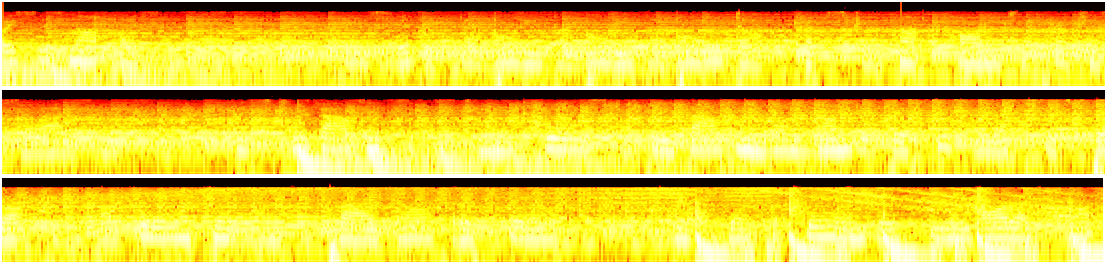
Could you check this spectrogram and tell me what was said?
voice is not licensed. Please visit www.cepstral.com to purchase a license. This 2016 Coolster 3150 CX is brought to you by J&J Enterprise Auto Sales. Visit jnjcars.com.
